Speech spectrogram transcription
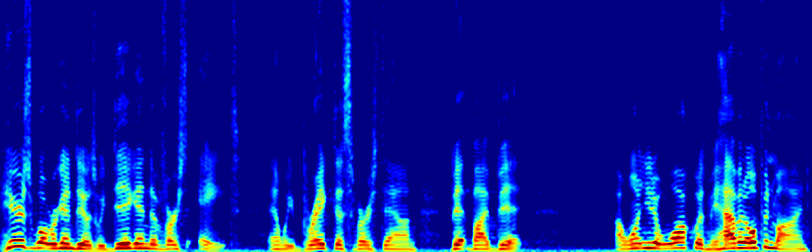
here's what we're going to do as we dig into verse 8 and we break this verse down bit by bit. I want you to walk with me. Have an open mind.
